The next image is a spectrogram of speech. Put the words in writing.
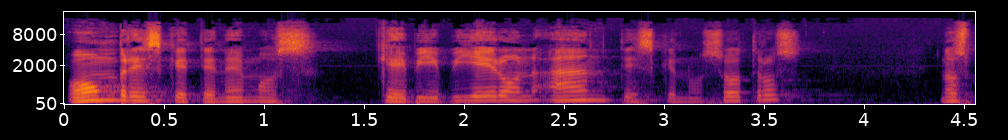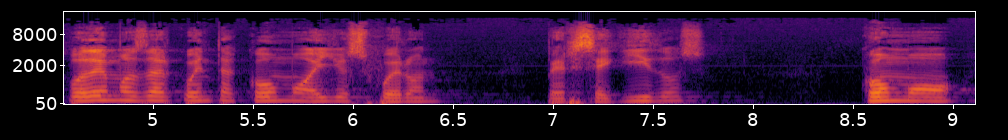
hombres que tenemos que vivieron antes que nosotros. Nos podemos dar cuenta cómo ellos fueron perseguidos, cómo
